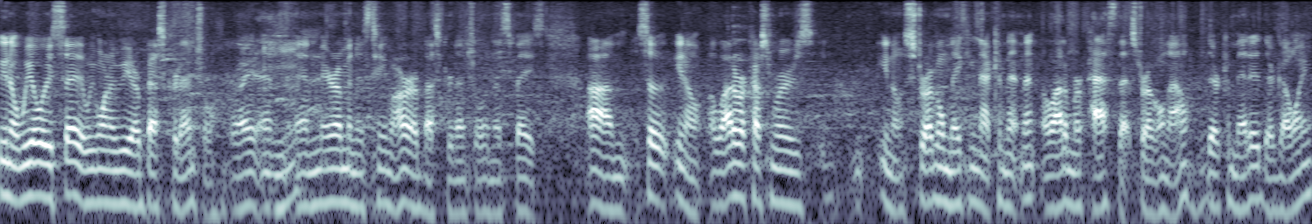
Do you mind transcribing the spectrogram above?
you know, we always say that we want to be our best credential, right? And mm -hmm. and Merim and his team are our best credential in this space. Um, so you know, a lot of our customers, you know, struggle making that commitment. A lot of them are past that struggle now. Mm -hmm. They're committed. They're going.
